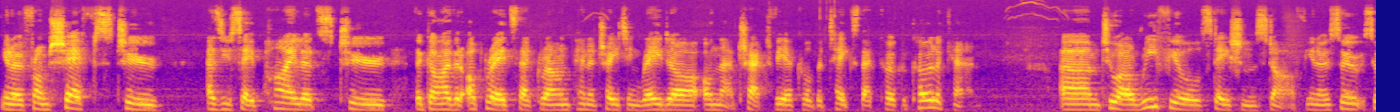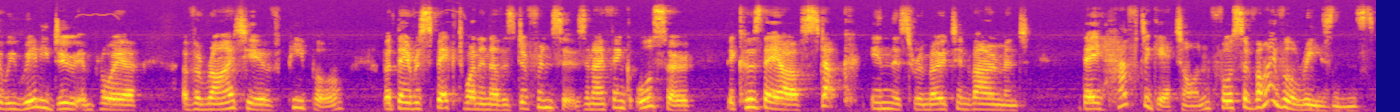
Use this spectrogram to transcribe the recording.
you know from chefs to as you say, pilots to the guy that operates that ground penetrating radar on that tracked vehicle that takes that Coca Cola can. Um, to our refuel station staff, you know, so so we really do employ a, a variety of people, but they respect one another's differences, and I think also because they are stuck in this remote environment, they have to get on for survival reasons.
